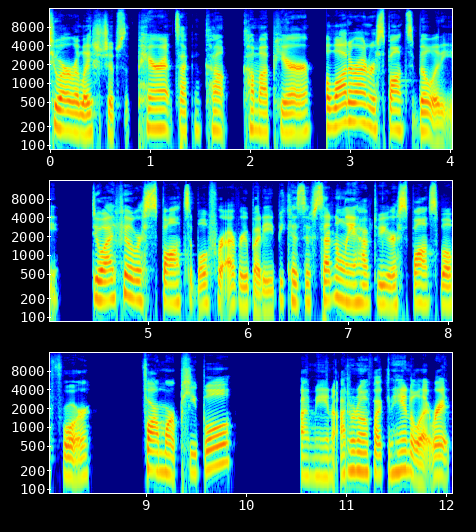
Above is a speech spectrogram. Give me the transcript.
to our relationships with parents that can come up here. A lot around responsibility. Do I feel responsible for everybody? Because if suddenly I have to be responsible for far more people, I mean, I don't know if I can handle it, right?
